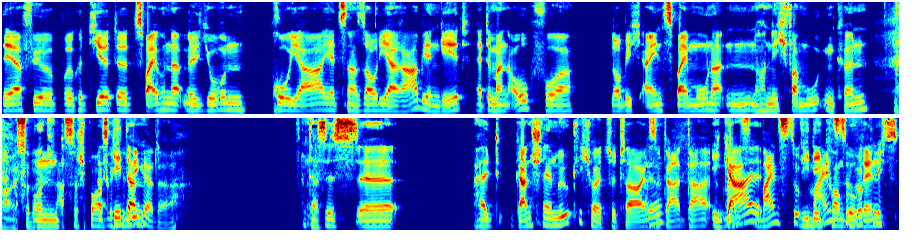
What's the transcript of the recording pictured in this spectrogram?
der für boykottierte 200 Millionen pro Jahr jetzt nach Saudi-Arabien geht, hätte man auch vor, glaube ich, ein, zwei Monaten noch nicht vermuten können. Oh, ist so eine Und klasse sportliche dann, Liga da. Das ist, äh, halt ganz schnell möglich heutzutage. Also da, da egal meinst, meinst du, wie die Konkurrenz du wirklich,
